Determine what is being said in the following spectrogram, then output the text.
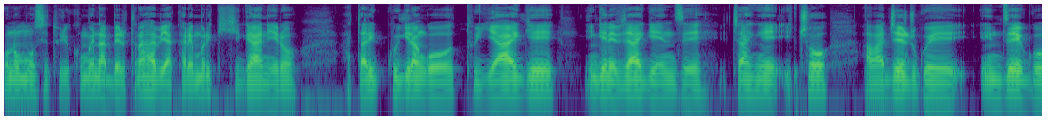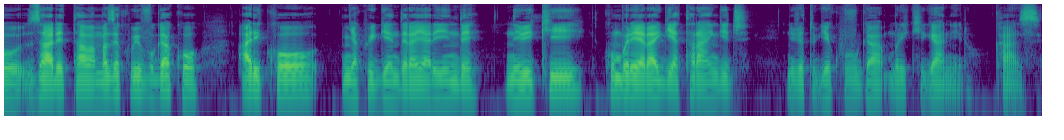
Uno munsi turi kumwe na bertrand habiyakare muri iki kiganiro atari kugira ngo tuyage ingene vyagenze canke ico abajejwe inzego za leta bamaze kubivuga ko ariko nyakwigendera yarinde. Nibiki kumbure yaragiye atarangije? Nivyo tugiye kuvuga muri iki kiganiro kaze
